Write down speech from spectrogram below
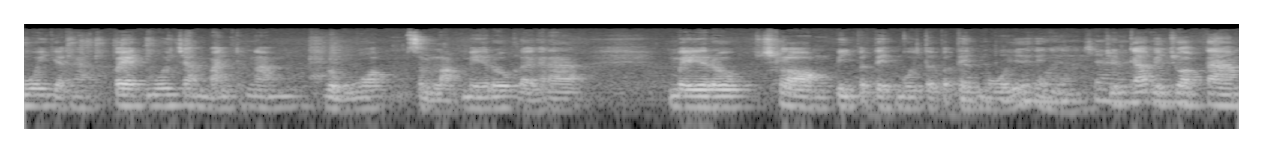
មួយគេថាពេទ្យមួយចាំបាញ់ថ្នាំរងាប់សម្រាប់មេរោគដែលគេថា មេរោគឆ្លងពីប្រទេសមួយទៅប្រទេសមួយហ្នឹងកញ្ញាជួនកាលវាជាប់តាម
